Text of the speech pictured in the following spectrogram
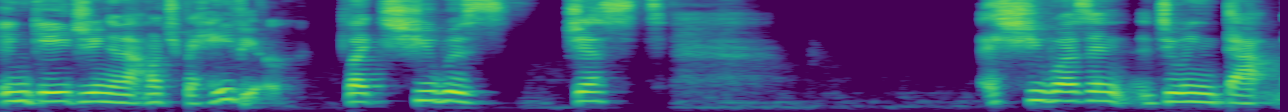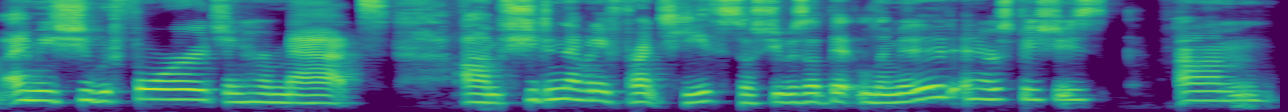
engaging in that much behavior. Like she was just, she wasn't doing that. I mean, she would forage in her mats. Um, she didn't have any front teeth, so she was a bit limited in her species um,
